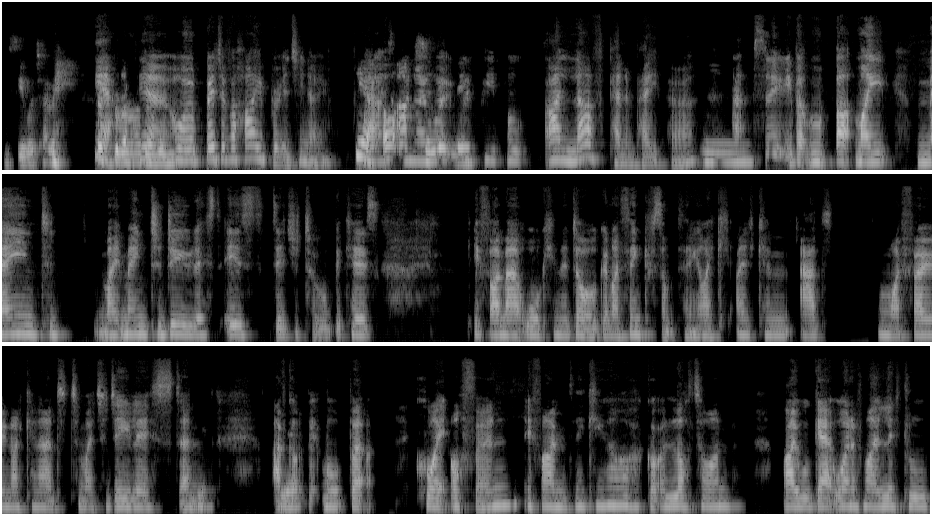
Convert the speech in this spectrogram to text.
You see what I mean? Yeah, yeah, than... or a bit of a hybrid, you know. Yeah, oh, absolutely. with people, I love pen and paper, mm. absolutely. But but my main to my main to do list is digital because if I'm out walking the dog and I think of something, I I can add on my phone. I can add to my to do list, and yeah. I've yeah. got a bit more. But quite often, if I'm thinking, oh, I've got a lot on, I will get one of my little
